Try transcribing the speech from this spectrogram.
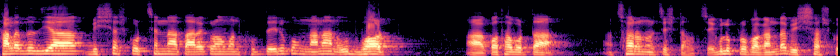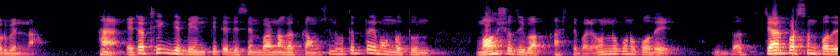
খালেদা জিয়া বিশ্বাস করছেন না, তারেক রহমান ক্ষুব্ধ, এরকম নানান উদ্ভট কথাবার্তা ছড়ানোর চেষ্টা হচ্ছে। এগুলো প্রপাগান্ডা বিশ্বাস করবেন না। হ্যাঁ এটা ঠিক যে বিএনপিতে ডিসেম্বর নাগাদ কাউন্সিল হতে পারে এবং নতুন মহাসচিব আসতে পারে। অন্য কোনো পদে চেয়ারপারসন পদে,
